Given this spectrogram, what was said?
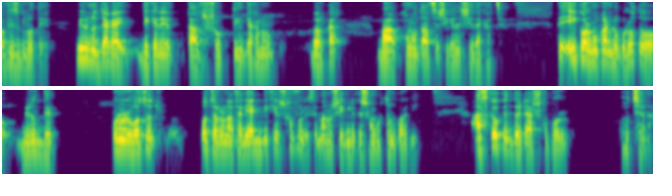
অফিসগুলোতে বিভিন্ন জায়গায় যেখানে তার শক্তি দেখানো দরকার বা ক্ষমতা আছে, সেখানে সে দেখাচ্ছে। তো এই কর্মকাণ্ডগুলো তো বিরুদ্ধে পনেরো বছর প্রচারণা চালিয়ে একদিকে সফল হয়েছে, মানুষ এগুলিকে সমর্থন করেনি। আজকেও কিন্তু এটা সফল হচ্ছে না।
